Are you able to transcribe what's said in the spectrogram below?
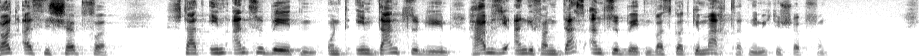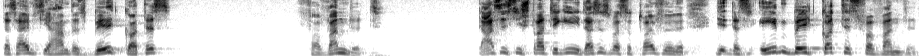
Gott als den Schöpfer, statt ihn anzubeten und ihm Dank zu geben, haben sie angefangen, das anzubeten, was Gott gemacht hat, nämlich die Schöpfung. Das heißt, sie haben das Bild Gottes verwandelt. Das ist die Strategie, das ist, was der Teufel will, das Ebenbild Gottes verwandeln.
